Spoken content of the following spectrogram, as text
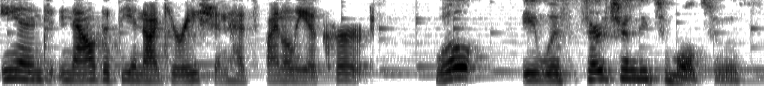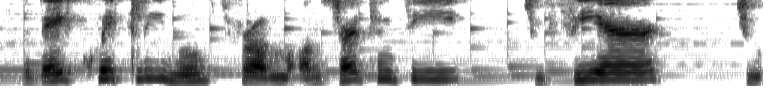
and now that the inauguration has finally occurred? Well, it was certainly tumultuous. The day quickly moved from uncertainty to fear to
